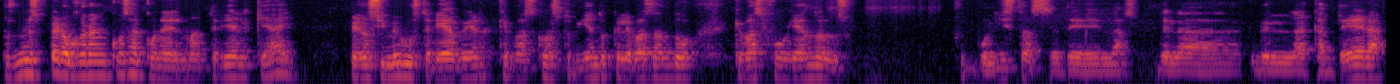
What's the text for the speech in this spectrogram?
pues no espero gran cosa con el material que hay. Pero sí me gustaría ver que vas construyendo, que le vas dando, que vas fogueando a los futbolistas de, las, de, la, de la cantera,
